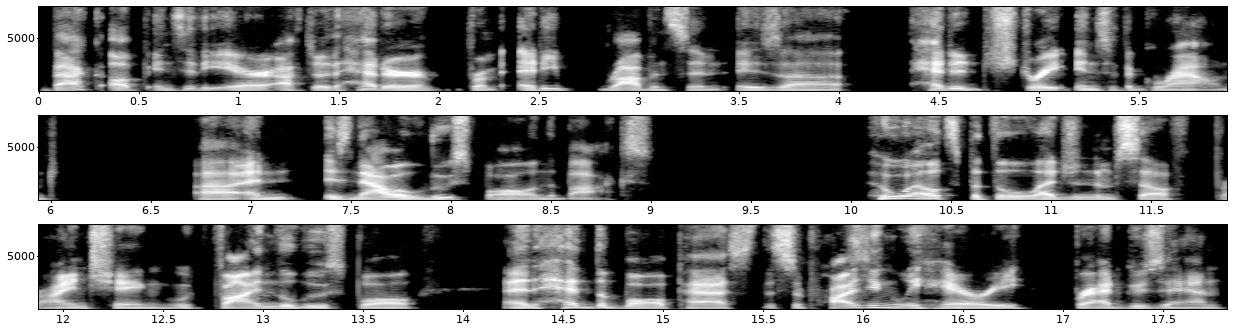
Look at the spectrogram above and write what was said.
back up into the air after the header from Eddie Robinson is uh, headed straight into the ground uh, and is now a loose ball in the box. Who else but the legend himself, Brian Ching, would find the loose ball and head the ball past the surprisingly hairy Brad Guzan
